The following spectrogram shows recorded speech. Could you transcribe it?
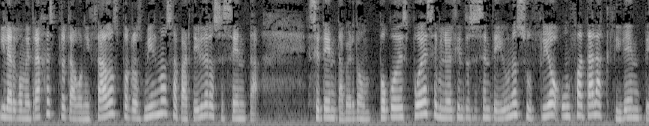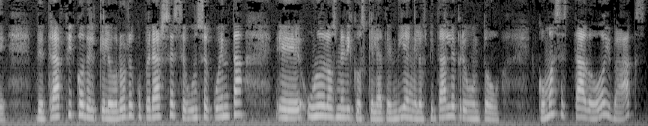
y largometrajes protagonizados por los mismos a partir de los 60. 70, perdón. Poco después, en 1961, sufrió un fatal accidente de tráfico del que logró recuperarse, según se cuenta. Eh, uno de los médicos que le atendía en el hospital le preguntó ¿Cómo has estado hoy, Bax?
